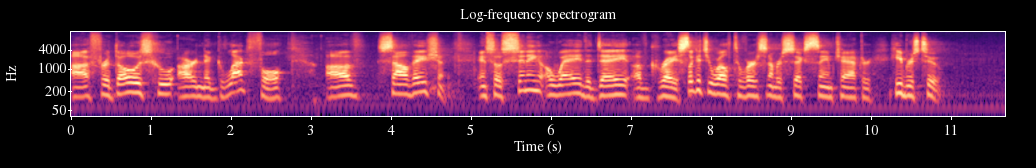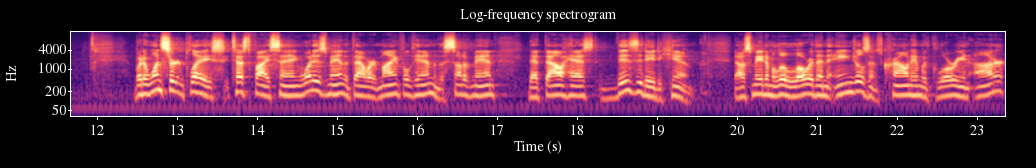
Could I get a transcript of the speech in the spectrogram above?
uh, for those who are neglectful of salvation. And so, sinning away the day of grace. Look at your well to verse number six, same chapter, Hebrews 2. But in one certain place, he testifies, saying, What is man that thou art mindful of him, and the Son of Man that thou hast visited him? Thou hast made him a little lower than the angels, and hast crowned him with glory and honor,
